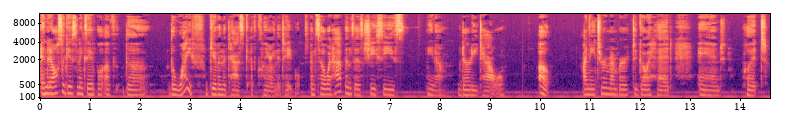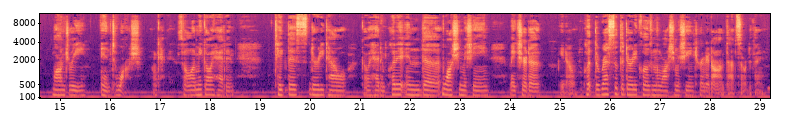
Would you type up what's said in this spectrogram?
And it also gives an example of the the wife given the task of clearing the table. And so what happens is she sees, you know, dirty towel. Oh, I need to remember to go ahead and put laundry in to wash. Okay. So let me go ahead and take this dirty towel, go ahead and put it in the washing machine. Make sure to, you know, put the rest of the dirty clothes in the washing machine, turn it on, that sort of thing.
